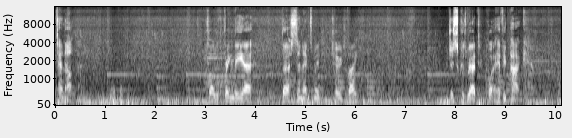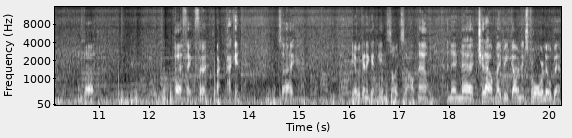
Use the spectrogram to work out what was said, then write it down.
So that's the tent up. Decided to bring the uh, Durston X-Mid 2 today just because we had quite a heavy pack and uh, perfect for backpacking. So yeah, we're going to get the inside set up now and then uh, chill out, maybe go and explore a little bit.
